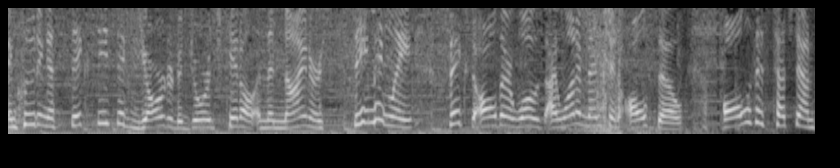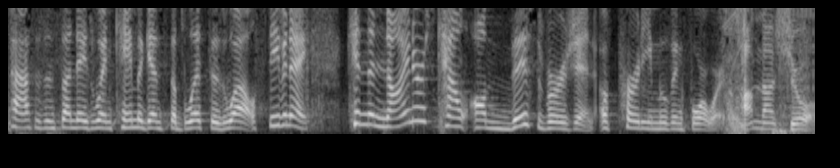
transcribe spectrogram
including a 66-yarder to George Kittle, and the Niners seemingly fixed all their woes. I want to mention also all of his touchdown passes in Sunday's win came against the blitz as well. Stephen A. Can the Niners count on this version of Purdy moving forward? I'm not sure.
